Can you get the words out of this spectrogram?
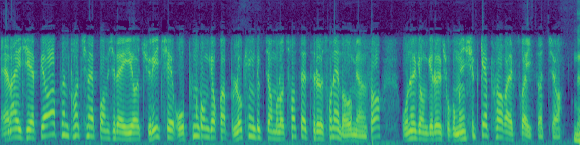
LIG의 뼈아픈 터치넷 범실에 이어 주리치의 오픈 공격과 블로킹 득점으로 첫 세트를 손에 넣으면서 오늘 경기를 조금은 쉽게 풀어갈 수가 있었죠. 네,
